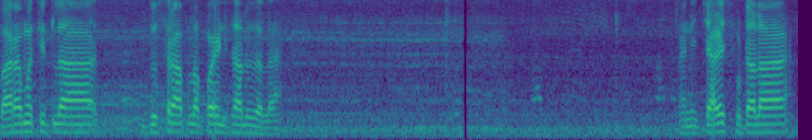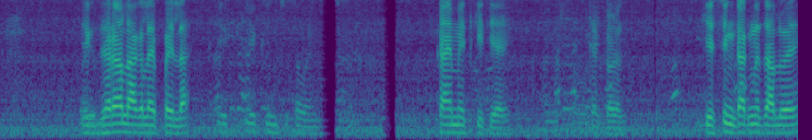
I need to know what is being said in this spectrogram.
बारामतीतला दुसरा आपला पॉईंट चालू झाला. आणि चाळीस फुटाला एक झरा लागलाय पहिला. एक एक इंच सव्वा इंच काय माहीत किती आहे? त्या कळल. केसिंग टाकणं चालू आहे.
